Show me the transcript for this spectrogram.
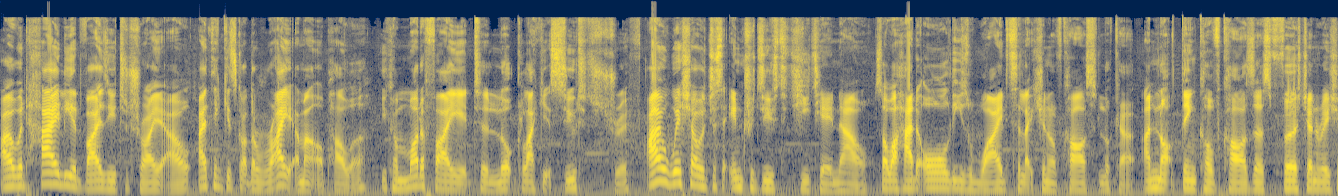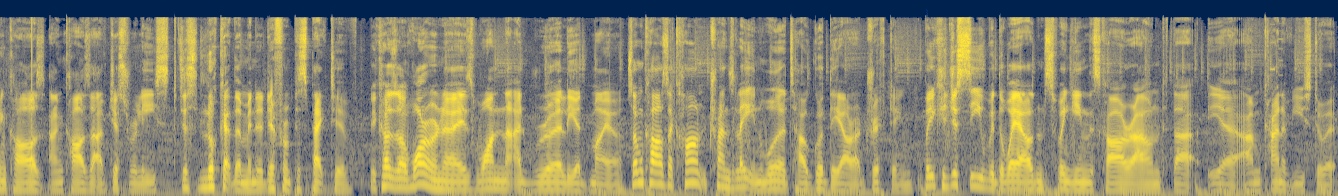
I would highly advise you to try it out. I think it's got the right amount of power. You can modify it to look like it's suited to drift. I wish I was just introduced to GTA now so I had all these wide selection of cars to look at and not think of cars as first generation cars and cars that I've just released. Just look at them in a different perspective. Because a Warrener is one that I'd really admire. Some cars I can't translate in words how good they are at drifting. But you can just see with the way I'm swinging this car around that, yeah, I'm kind of used to it.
